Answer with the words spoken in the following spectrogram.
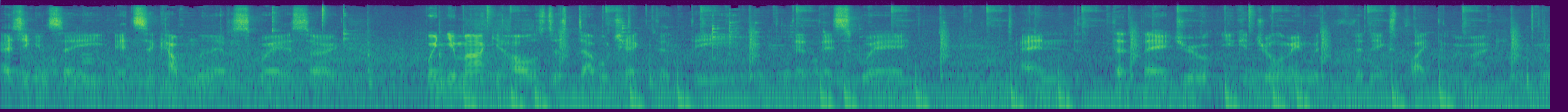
as you can see it's a couple millimeter square. So when you mark your holes just double check that the that they're square and that they drill you can drill them in with the next plate that we make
